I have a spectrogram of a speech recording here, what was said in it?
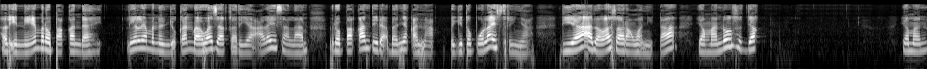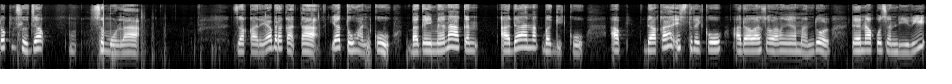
Hal ini merupakan dalil yang menunjukkan bahwa Zakaria alaihissalam merupakan tidak banyak anak. Begitu pula istrinya. Dia adalah seorang wanita yang mandul sejak yang mandul sejak semula. Zakaria berkata, "Ya Tuhanku, bagaimana akan ada anak bagiku? Adakah istriku adalah seorang yang mandul, dan aku sendiri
